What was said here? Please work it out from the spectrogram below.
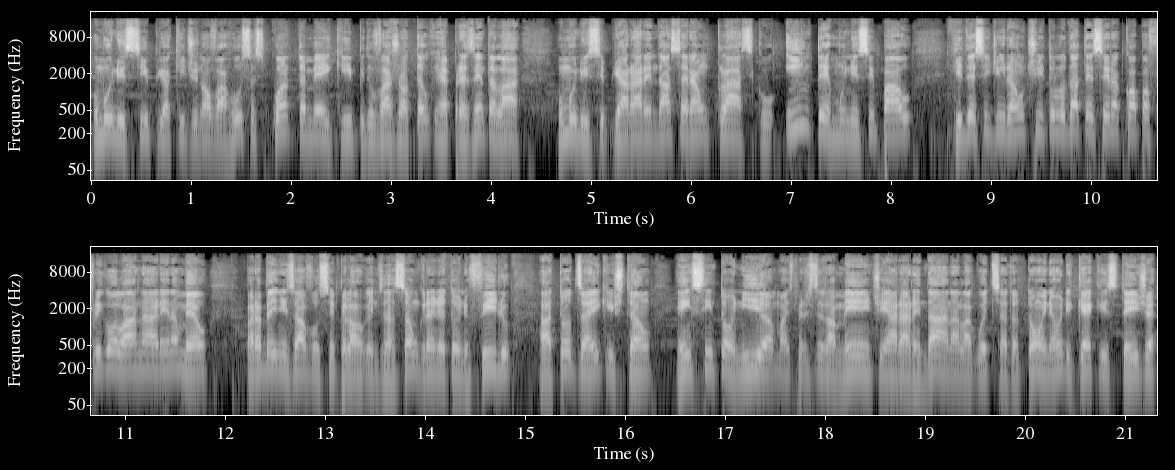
o município aqui de Nova Russas, quanto também a equipe do Vajotão, que representa lá o município de Ararendá. Será um clássico intermunicipal que decidirá o título da terceira Copa Frigolar na Arena Mel. Parabenizar você pela organização, grande Antônio Filho, a todos aí que estão em sintonia, mais precisamente em Ararendá, na Lagoa de Santo Antônio, onde quer que esteja,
